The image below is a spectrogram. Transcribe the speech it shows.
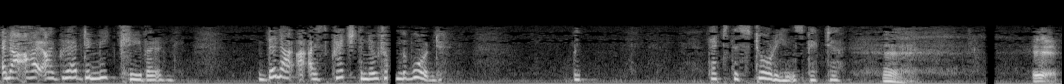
and I, I grabbed a meat cleaver and then I, I scratched the note on the wood. But that's the story, Inspector. yes.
